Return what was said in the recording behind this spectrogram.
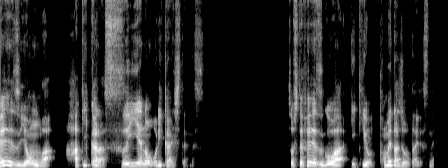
フェーズ4は吐きから吸いへの折り返し点です。そしてフェーズ5は息を止めた状態ですね。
